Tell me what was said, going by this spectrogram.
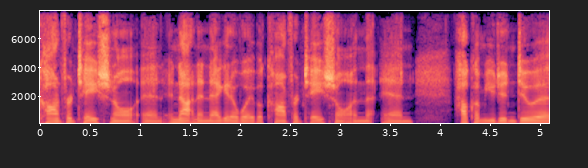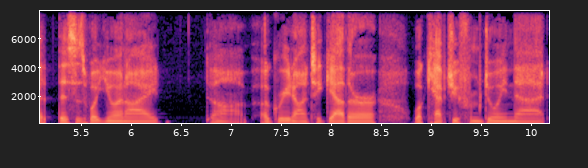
confrontational and, and, not in a negative way, but confrontational. And and how come you didn't do it? This is what you and I uh, agreed on together. What kept you from doing that?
